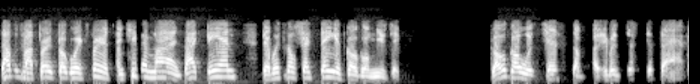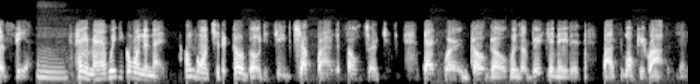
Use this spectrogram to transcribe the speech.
that was my first go-go experience. And keep in mind, back then, there was no such thing as go-go music. Go-go was just the, it was just, just the atmosphere. Mm. Hey man, where you going tonight? I'm going to the Go-Go to see Chuck Brown the Soul. That word Go-Go was originated by Smokey Robinson.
